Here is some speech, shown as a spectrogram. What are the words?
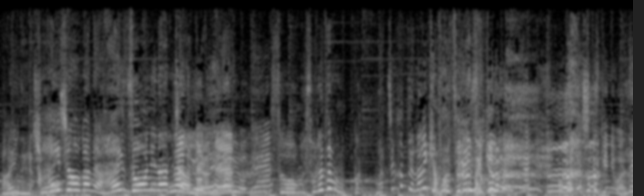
愛情？愛情がね愛情になっちゃうんだよね。ねね。そうまあそれでも、ま、間違ってない気もするんだけど。お話的にはね。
